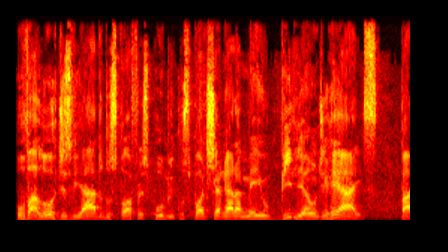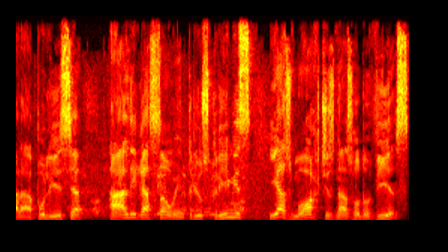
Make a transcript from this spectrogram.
O valor desviado dos cofres públicos pode chegar a meio bilhão de reais. Para a polícia, há ligação entre os crimes e as mortes nas rodovias,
